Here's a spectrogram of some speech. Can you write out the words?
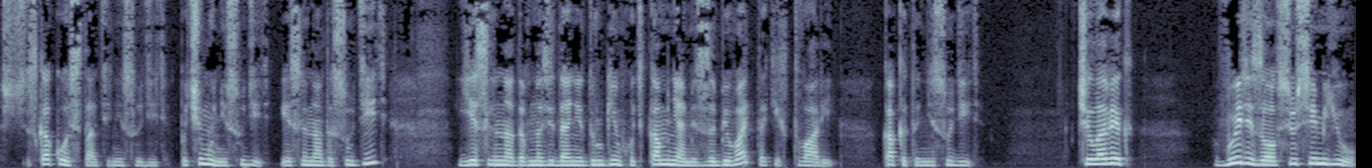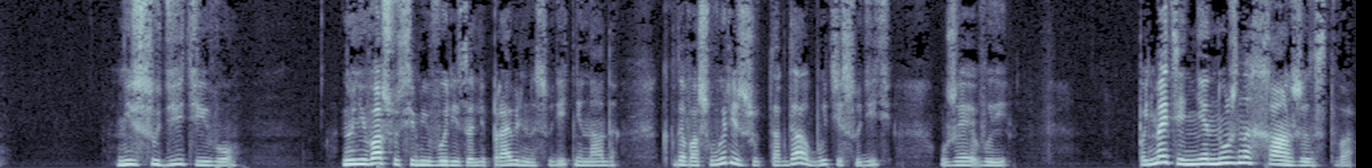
С какой стати не судить? Почему не судить? Если надо судить, если надо в назидание другим хоть камнями забивать таких тварей, как это не судить? Человек вырезал всю семью. Не судите его. Но не вашу семью вырезали, правильно, судить не надо. Когда вашу вырежут, тогда будете судить уже вы. Понимаете, не нужно ханжество.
